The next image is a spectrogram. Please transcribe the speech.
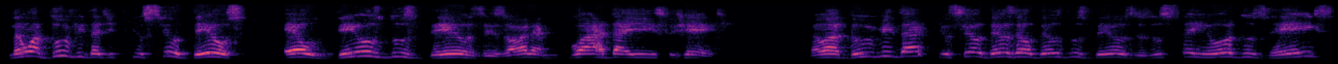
Não há dúvida de que o seu Deus é o Deus dos deuses. Olha, guarda isso, gente. Não há dúvida que o seu Deus é o Deus dos deuses, o Senhor dos reis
